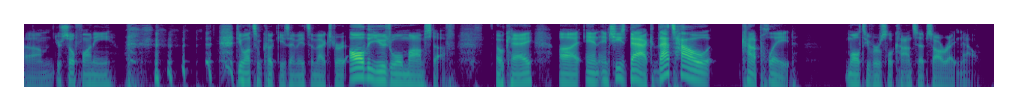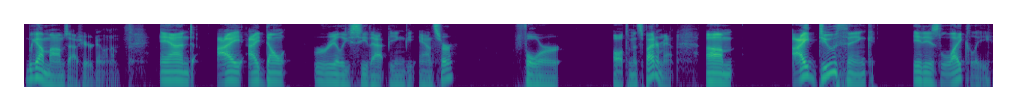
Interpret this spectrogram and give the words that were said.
Um, you're so funny. Do you want some cookies? I made some extra. All the usual mom stuff." Okay, uh, and and she's back. That's how kind of played multiversal concepts are right now. We got moms out here doing them, and I I don't really see that being the answer for Ultimate Spider-Man. Um, I do think it is likely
